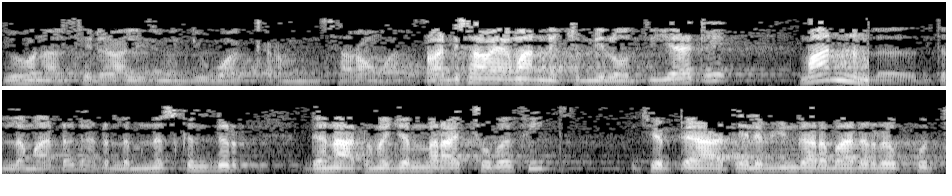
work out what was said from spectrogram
ይሆናል ፌዴራሊዝም እንዲዋቀር የምንሰራው ማለት ነው። አዲስ አበባ የማን ነች የሚለውን ጥያቄ ማንም እንትን ለማድረግ አይደለም። እነ እስክንድር ገና ከመጀመራቸው በፊት ኢትዮጵያ ቴሌቪዥን ጋር ባደረግኩት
